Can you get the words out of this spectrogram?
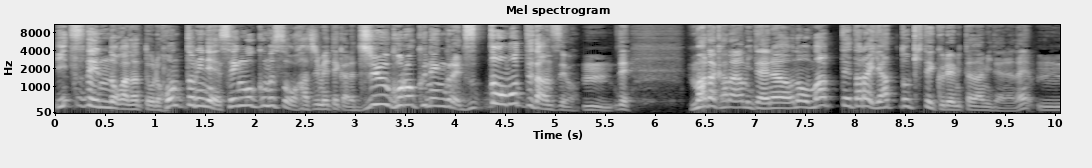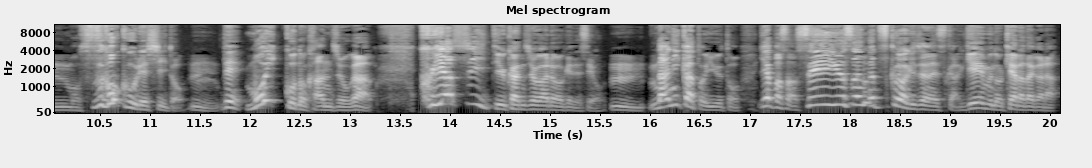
いつ出んのかなって俺本当にね、戦国無双を始めてから15、6年ぐらいずっと思ってたんですよ。うん。で、まだかなみたいなのを待ってたらやっと来てくれみたいなみたいなね。うん、もうすごく嬉しいと。うん。で、もう一個の感情が、悔しいっていう感情があるわけですよ。うん。何かというと、やっぱさ、声優さんがつくわけじゃないですか。ゲームのキャラだから。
